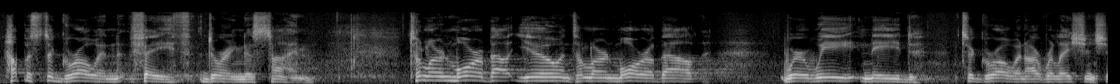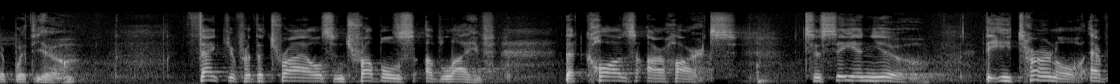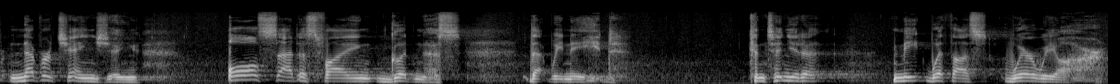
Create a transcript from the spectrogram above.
Help us to grow in faith during this time, to learn more about you and to learn more about where we need to grow in our relationship with you. Thank you for the trials and troubles of life that cause our hearts to see in you the eternal, never changing, all satisfying goodness that we need. Continue to meet with us where we are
